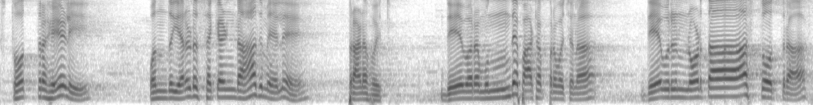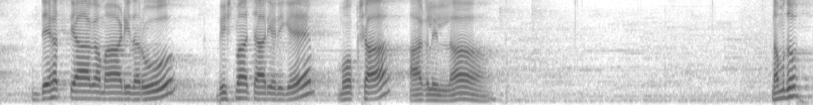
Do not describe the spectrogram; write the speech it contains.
ಸ್ತೋತ್ರ ಹೇಳಿ ಒಂದು ಎರಡು ಸೆಕೆಂಡ್ ಆದಮೇಲೆ ಪ್ರಾಣ ಹೋಯಿತು. ದೇವರ ಮುಂದೆ ಪಾಠ ಪ್ರವಚನ, ದೇವರನ್ನು ನೋಡ್ತಾ ಸ್ತೋತ್ರ ದೇಹತ್ಯಾಗ ಮಾಡಿದರೂ ಭೀಷ್ಮಾಚಾರ್ಯರಿಗೆ ಮೋಕ್ಷ ಆಗಲಿಲ್ಲ. ನಮ್ಮದು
